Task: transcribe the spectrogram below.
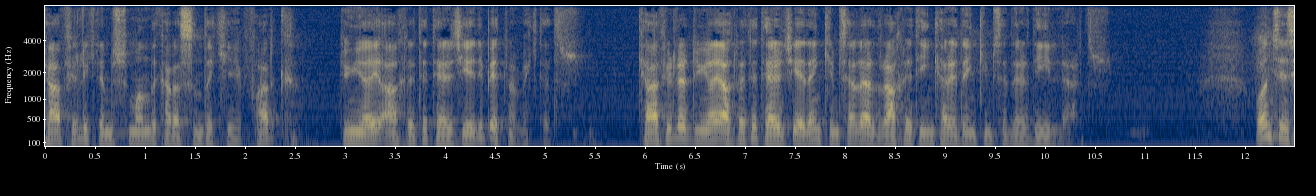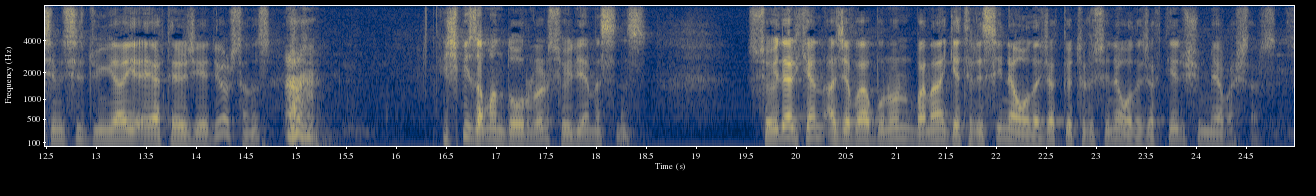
kafirlikle Müslümanlık arasındaki fark dünyayı ahirete tercih edip etmemektedir. Kafirler dünyayı ahirete tercih eden kimselerdir. Ahireti inkar eden kimseler değillerdir. Onun için şimdi siz dünyayı eğer tercih ediyorsanız hiçbir zaman doğruları söyleyemezsiniz. Söylerken acaba bunun bana getirisi ne olacak, götürüsü ne olacak diye düşünmeye başlarsınız.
